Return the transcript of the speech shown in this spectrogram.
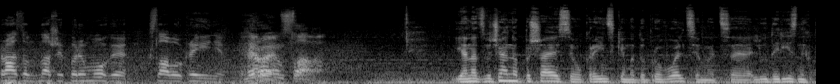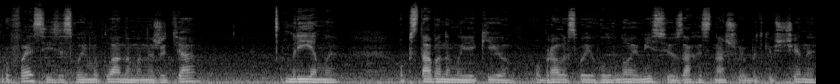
разом до нашої перемоги. Слава Україні! Героям слава! Я надзвичайно пишаюся українськими добровольцями. Це люди різних професій зі своїми планами на життя, мріями, обставинами, які обрали своєю головною місією захист нашої батьківщини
